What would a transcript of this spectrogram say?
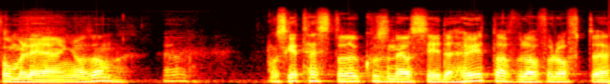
Formuleringer og sånn. Og skal jeg teste hvordan det er å si det høyt, da, for da får du ofte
